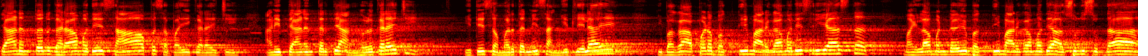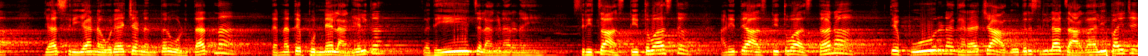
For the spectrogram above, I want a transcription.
त्यानंतर घरामध्ये साफ सफाई करायची आणि त्यानंतर ते आंघोळ करायची. इथे समर्थांनी सांगितलेलं आहे की बघा आपण भक्ती मार्गामध्ये स्त्रिया असतात. महिला मंडळी भक्ती मार्गामध्ये असूनसुद्धा ज्या स्त्रिया नवऱ्याच्या नंतर उडतात ना त्यांना ते पुण्य लागेल का? कधीच लागणार नाही. स्त्रीचं अस्तित्व असतं आणि ते अस्तित्व असताना ते पूर्ण घराच्या अगोदर स्त्रीला जाग आली पाहिजे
